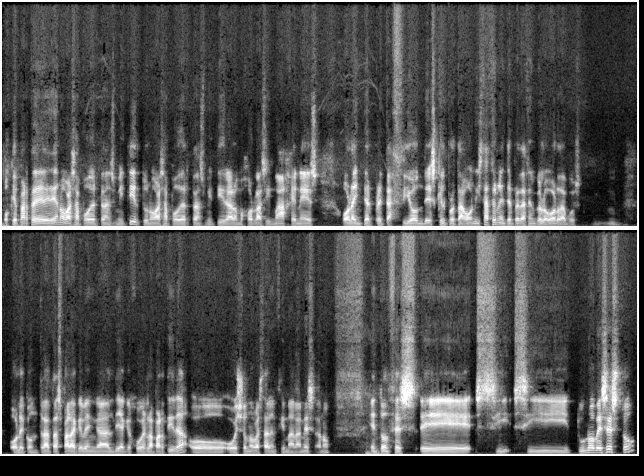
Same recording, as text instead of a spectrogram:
o qué parte de la idea no vas a poder transmitir. Tú no vas a poder transmitir a lo mejor las imágenes o la interpretación de es que el protagonista hace una interpretación que lo borda, pues o le contratas para que venga el día que juegues la partida o, eso no va a estar encima de la mesa, ¿no? Entonces, eh, si, si tú no ves esto,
